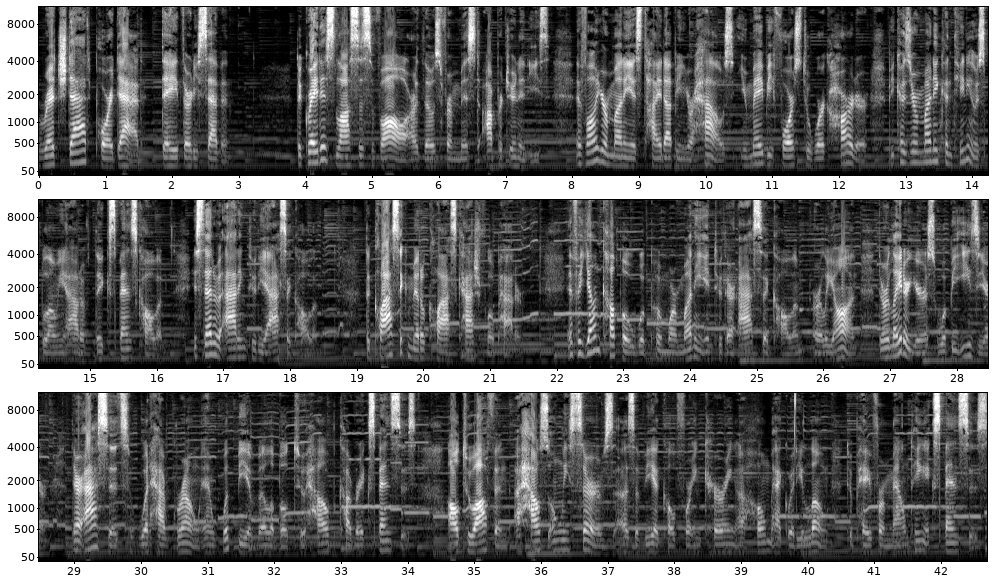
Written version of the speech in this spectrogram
Rich Dad, Poor Dad, Day 37. The greatest losses of all are those from missed opportunities. If all your money is tied up in your house, you may be forced to work harder because your money continues blowing out of the expense column instead of adding to the asset column. The classic middle class cash flow pattern. If a young couple would put more money into their asset column early on, their later years would be easier. Their assets would have grown and would be available to help cover expenses. All too often, a house only serves as a vehicle for incurring a home equity loan to pay for mounting expenses.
